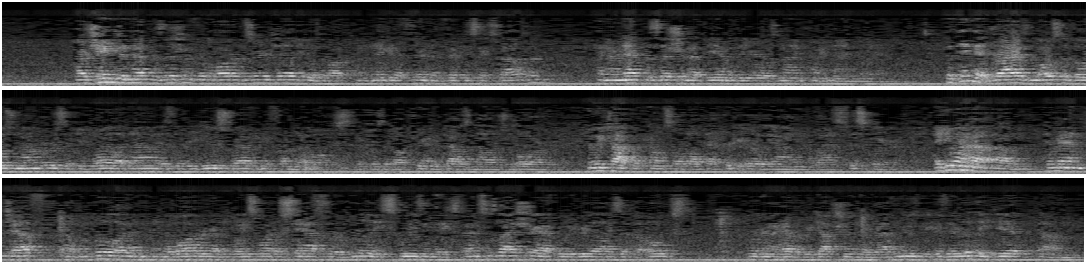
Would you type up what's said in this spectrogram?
Our change in net position for the water and sewer utility was about a negative three hundred and our net position at the end of the year was nine point nine million. The thing that drives most of those numbers, if you boil it down, is the reduced revenue from the Oaks, which was about three hundred thousand dollars lower. And we talked with council about that pretty early on in the last fiscal year. I do want to commend Jeff uh, McCullough and and the water and wastewater staff for really squeezing the expenses last year after we realized that the Oaks were going to have a reduction in their revenues, because they really did, um,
